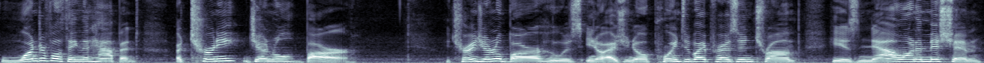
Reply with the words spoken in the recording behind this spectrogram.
wonderful thing that happened. Attorney General Barr. Attorney General Barr, who was, you know, as you know, appointed by President Trump, he is now on a mission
